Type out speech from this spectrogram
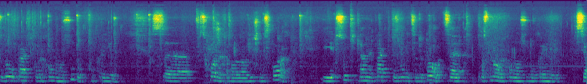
судову практику Верховного суду України з е, в схожих або аналогічних спорах. І суть даної практики зводиться до того, це постанова Верховного суду України 7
